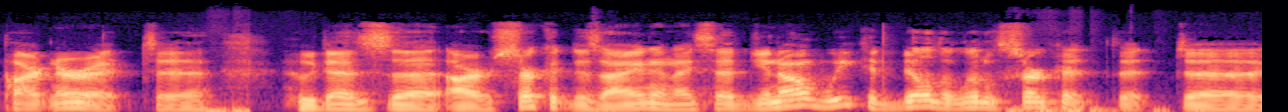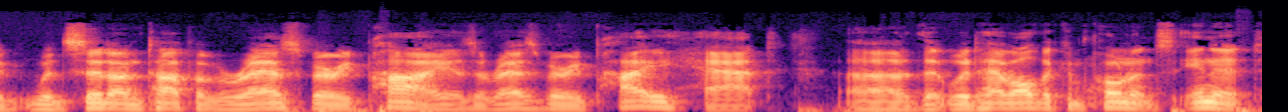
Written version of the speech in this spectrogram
partner at who does our circuit design, and I said, you know, we could build a little circuit that would sit on top of a Raspberry Pi as a Raspberry Pi hat uh, that would have all the components in it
